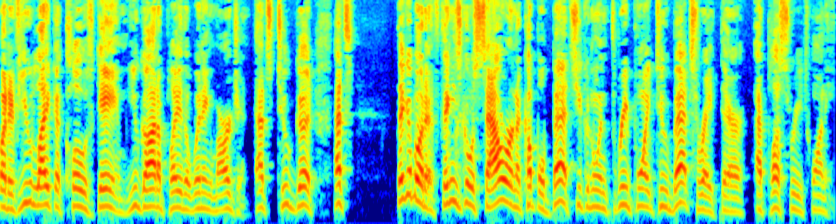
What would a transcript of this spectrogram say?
But if you like a close game, you got to play the winning margin. That's too good. That's Think about it. If things go sour in a couple bets, you can win 3.2 bets right there at plus 320.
